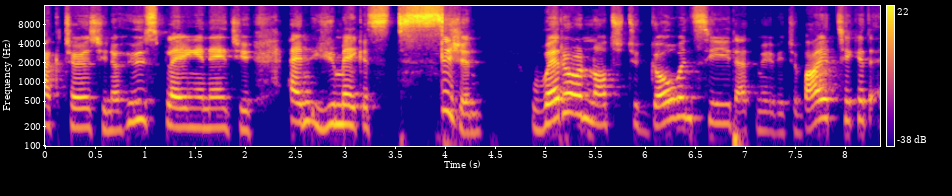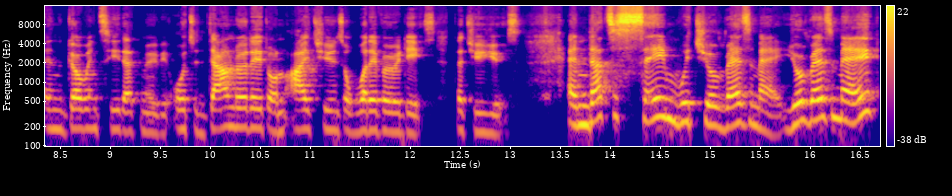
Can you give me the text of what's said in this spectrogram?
actors you know who's playing in it you and you make a decision whether or not to go and see that movie, to buy a ticket and go and see that movie, or to download it on iTunes or whatever it is that you use. And that's the same with your resume. Your resume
